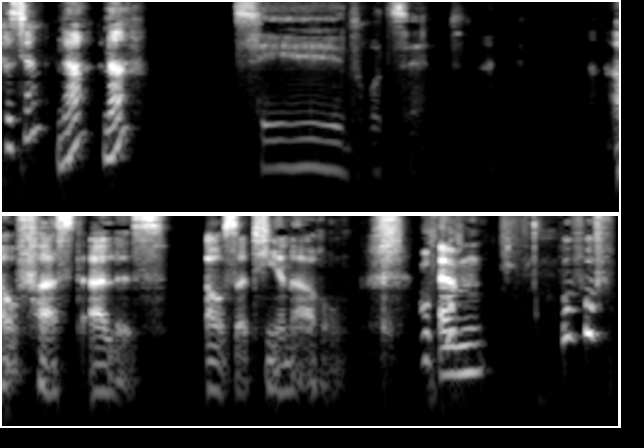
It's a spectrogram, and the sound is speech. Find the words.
Christian? Na, na? 10 Prozent. Auf fast alles, außer Tiernahrung. Wuff, wuff. Ähm, wuff. Wuff.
